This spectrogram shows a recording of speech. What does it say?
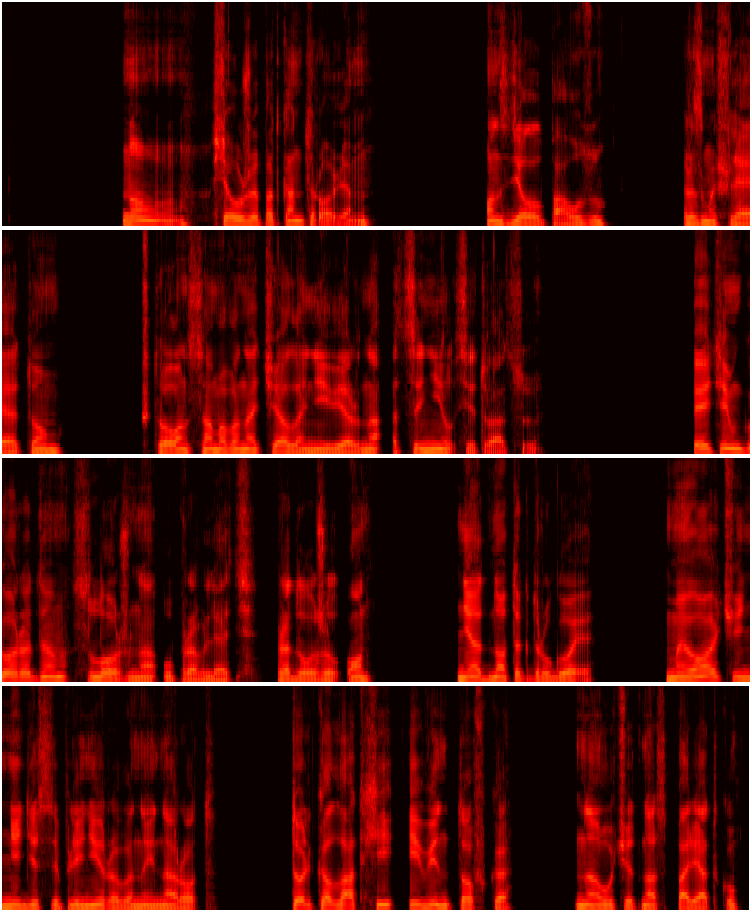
Но все уже под контролем». Он сделал паузу, размышляя о том, что он с самого начала неверно оценил ситуацию. «Этим городом сложно управлять», — продолжил он. «Не одно, так другое. Мы очень недисциплинированный народ. Только латхи и винтовка научат нас порядку».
